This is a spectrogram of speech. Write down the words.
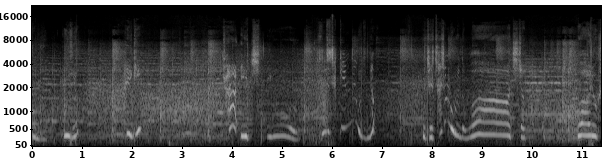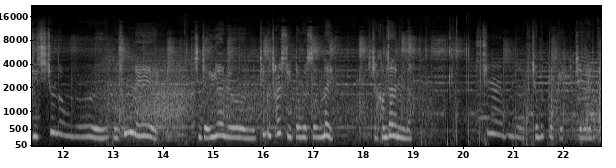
음, 보이세요? 헬기? 차, 이거, 진짜 찾기 힘들거든요? 제가 찾은 겁니다. 와, 진짜. 와, 역시 시청자분들, 그 소문에 진짜 의하면 탱크 찾을 수 있다고 했었는데, 진짜 감사드립니다. 시청자분들, 제부터게 제가 이렇게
